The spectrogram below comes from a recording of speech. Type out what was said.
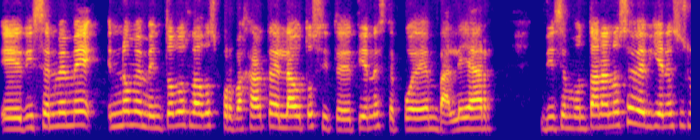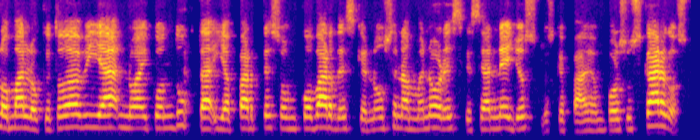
Eh, dicen, meme, no meme, en todos lados por bajarte del auto, si te detienes te pueden balear. Dice Montana, no se ve bien, eso es lo malo, que todavía no hay conducta y aparte son cobardes que no usen a menores, que sean ellos los que paguen por sus cargos.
